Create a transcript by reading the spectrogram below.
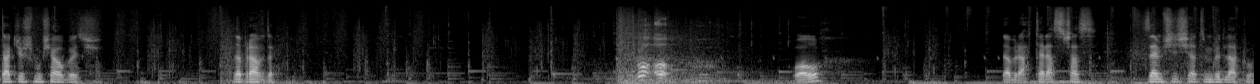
Tak już musiało być. Naprawdę. O, o! Wow. Dobra, teraz czas zemścić się na tym bydlaku.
